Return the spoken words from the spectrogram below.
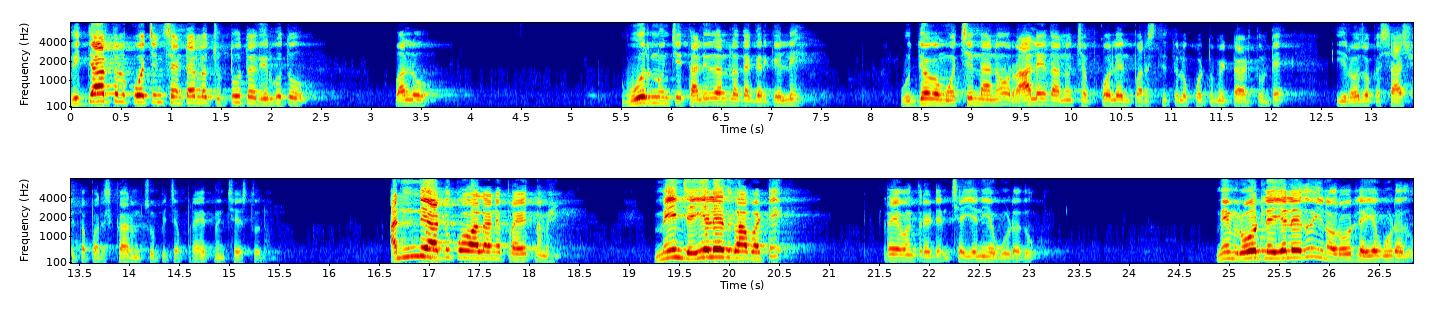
విద్యార్థులు కోచింగ్ సెంటర్లో చుట్టూతో తిరుగుతూ వాళ్ళు ఊరు నుంచి తల్లిదండ్రుల దగ్గరికి వెళ్ళి ఉద్యోగం వచ్చిందానో రాలేదానో చెప్పుకోలేని పరిస్థితుల్లో కొట్టుమిట్టాడుతుంటే ఈరోజు ఒక శాశ్వత పరిష్కారం చూపించే ప్రయత్నం చేస్తున్నాం. అన్నీ అడ్డుకోవాలనే ప్రయత్నమే. మేం చెయ్యలేదు కాబట్టి రేవంత్ రెడ్డిని చెయ్యనీయకూడదు. మేము రోడ్లు వేయలేదు ఈయన రోడ్లు వేయకూడదు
